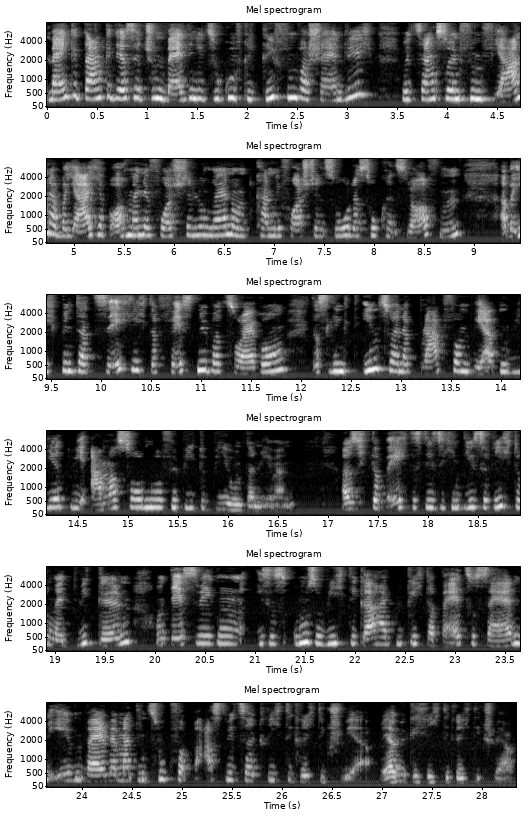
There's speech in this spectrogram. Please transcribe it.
mein Gedanke, der ist jetzt schon weit in die Zukunft gegriffen, wahrscheinlich. Ich würde sagen, so in fünf Jahren. Aber ja, ich habe auch meine Vorstellungen und kann mir vorstellen, so oder so kann es laufen. Aber ich bin tatsächlich der festen Überzeugung, dass LinkedIn zu einer Plattform werden wird wie Amazon nur für B2B-Unternehmen. Also ich glaube echt, dass die sich in diese Richtung entwickeln und deswegen ist es umso wichtiger, halt wirklich dabei zu sein, eben weil wenn man den Zug verpasst, wird es halt richtig, richtig schwer. Ja, wirklich richtig, richtig schwer.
